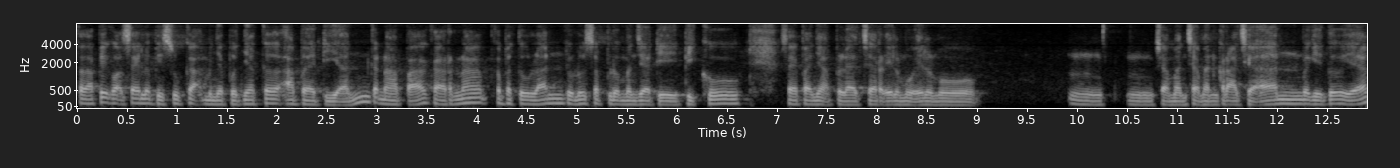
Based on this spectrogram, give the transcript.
Tetapi kok saya lebih suka menyebutnya keabadian. Kenapa? Karena kebetulan dulu sebelum menjadi biku saya banyak belajar ilmu-ilmu Hmm, hmm, zaman-zaman kerajaan begitu ya.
